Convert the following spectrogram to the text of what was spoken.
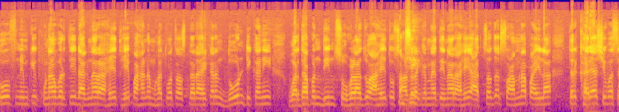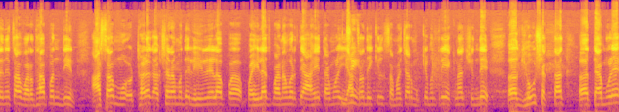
तोफ नेमकी कुणावरती डागणार आहेत हे पाहणं महत्त्वाचं असणार आहे. कारण दोन ठिकाणी वर्धापन दिन सोहळा जो आहे तो साजरा. करण्यात येणार आहे. आजचा जर सामना पाहिला तर खऱ्या शिवसेनेचा वर्धापन दिन असा ठळक अक्षरामध्ये लिहिलेला पहिल्याच पानावरती आहे. त्यामुळे. याचा देखील समाचार मुख्यमंत्री एकनाथ शिंदे घेऊ शकतात. त्यामुळे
